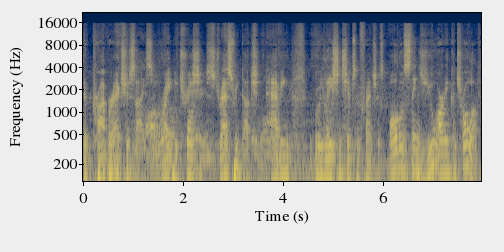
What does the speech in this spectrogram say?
The proper exercise, the right nutrition, stress reduction, having relationships and friendships, all those things you are in control of.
